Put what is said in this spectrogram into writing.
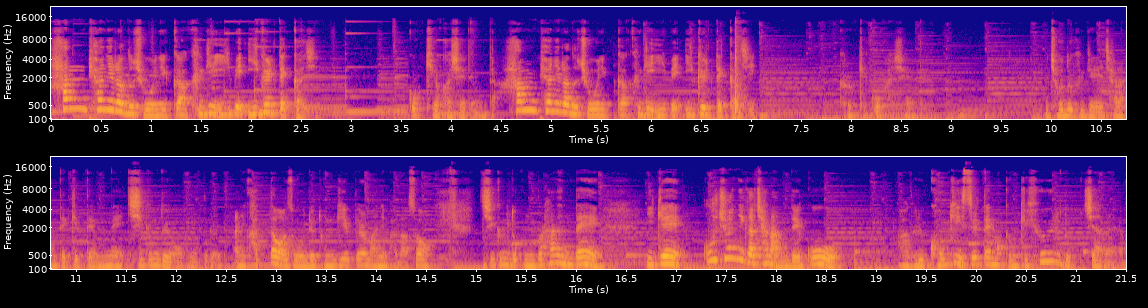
한 편이라도 좋으니까 그게 입에 익을 때까지 꼭 기억하셔야 됩니다. 한 편이라도 좋으니까 그게 입에 익을 때까지 그렇게 꼭 하셔야 돼요. 저도 그게 잘 안 됐기 때문에 지금도 영어 공부를 아니 갔다 와서 오히려 동기부여를 많이 받아서 지금도 공부를 하는데 이게 꾸준히가 잘 안 되고 아 그리고 거기 있을 때만큼 이렇게 효율이 높지 않아요.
